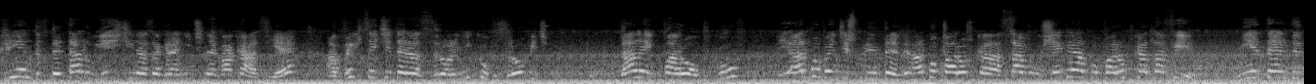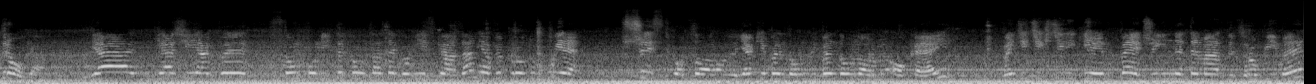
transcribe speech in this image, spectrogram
klient w detalu jeździ na zagraniczne wakacje, a wy chcecie teraz z rolników zrobić dalej parobków i albo będziesz ten, albo parobka sam u siebie, albo parobka dla firm. Nie tędy droga. Ja, ja się jakby z tą polityką dlatego nie zgadzam. Ja wyprodukuję wszystko, co, jakie będą, będą normy ok. Będziecie chcieli GMP czy inne tematy, zrobimy.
